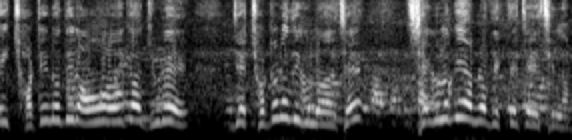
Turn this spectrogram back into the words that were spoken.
এই ছটি নদীর অববাহিকা জুড়ে যে ছোট নদীগুলো আছে, সেগুলোকেই আমরা দেখতে চেয়েছিলাম।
